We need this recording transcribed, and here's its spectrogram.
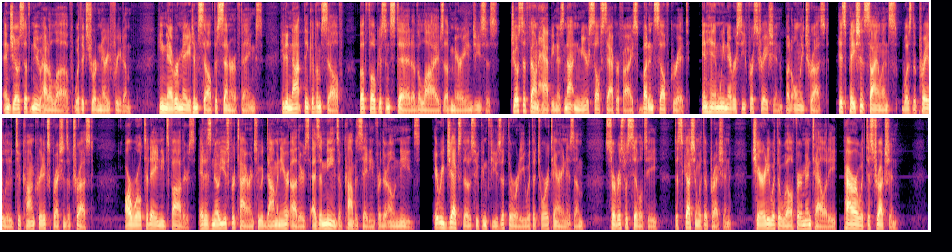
and Joseph knew how to love with extraordinary freedom. He never made himself the center of things. He did not think of himself, but focused instead of the lives of Mary and Jesus. Joseph found happiness not in mere self sacrifice, but in self grit. In him, we never see frustration, but only trust. His patient silence was the prelude to concrete expressions of trust. Our world today needs fathers. It is no use for tyrants who would domineer others as a means of compensating for their own needs. It rejects those who confuse authority with authoritarianism, service with civility, discussion with oppression, charity with a welfare mentality, power with destruction.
